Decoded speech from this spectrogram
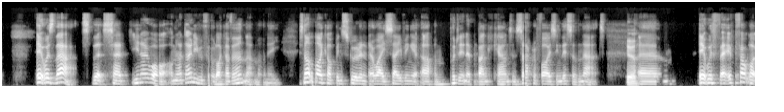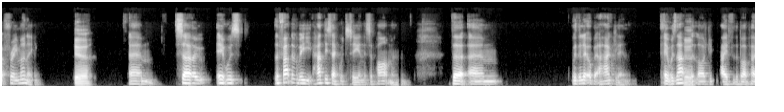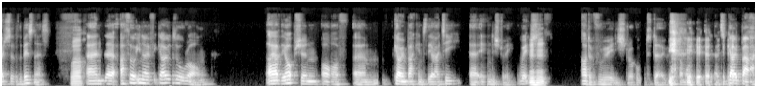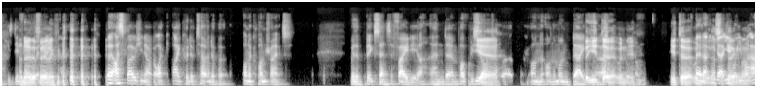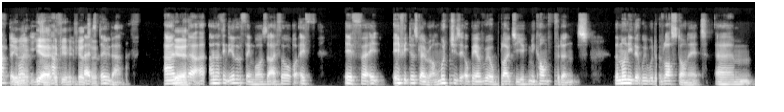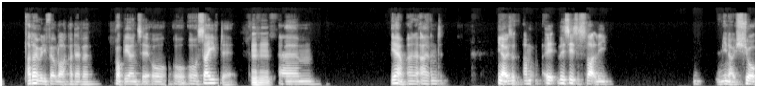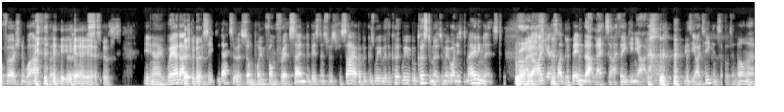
it was that that said, you know what? I mean, I don't even feel like I've earned that money. It's not like I've been screwing it away, saving it up and putting it in a bank account and sacrificing this and that. yeah. Um, it was it felt like free money. Yeah. Um, so it was the fact that we had this equity in this apartment that um, with a little bit of haggling, it was that Yeah. that largely paid for the purchase of the business. Wow. And uh, I thought, you know, if it goes all wrong, I have the option of um, going back into the IT uh, industry, which Mhm. I'd have really struggled to do. Yeah. if I'm honest. You know, to go back is difficult. I know the isn't it? feeling. You know? But I suppose, you know, I I could have turned up at, on a contract with a big sense of failure and um, probably started Yeah. work on on the Monday. But you you'd know, do it, wouldn't you? You'd do it, wouldn't Yeah, you? That's yeah, you, thing. you might have to, you know, you? Yeah, if you if you had to. to do that. And Yeah. uh, and I think the other thing was that I thought if if uh, it if it does go wrong, much as it'll be a real blow to you, me confidence, the money that we would have lost on it, um, I don't really feel like I'd ever properly earned it or or or saved it. hmm Um, yeah, and and you know, um, it, this is a slightly you know short version of what happened. yeah, yeah, of course. You know, we had actually but- received a letter at some point from Fritz saying the business was for sale because we were the we were customers and we were on his mailing list. Right. But I guess I'd binned that letter, thinking, yeah, you know, busy IT consultant, aren't I?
